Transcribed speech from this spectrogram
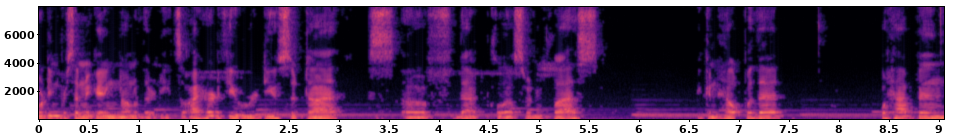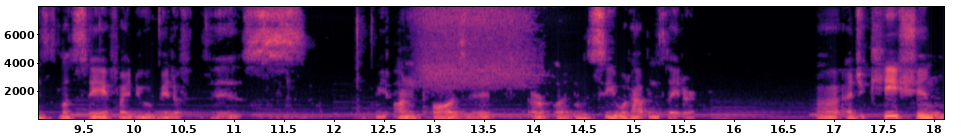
14% are getting none of their needs. So I heard if you reduce the tax of that certain class, you can help with that. What happens, let's say if I do a bit of this, we unpause it, or let's see what happens later. Uh, education.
